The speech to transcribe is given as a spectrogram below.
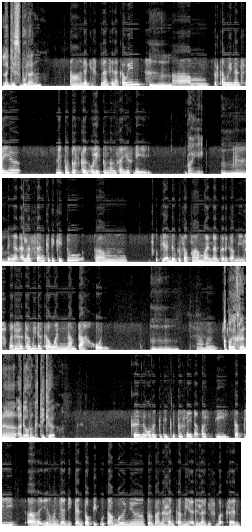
Lagi sebulan. Uh, lagi sebulan saya nak kahwin. Mhm. Um, perkahwinan saya diputuskan oleh tunang saya sendiri. Baik. Mhm. Dengan alasan ketika itu um, tiada persefahaman antara kami. Padahal kami dah kawan 6 tahun. Mhm. Uh-huh. Apakah kerana ada orang ketiga? Kerana orang ketiga tu saya tak pasti. Tapi uh, yang menjadikan topik utamanya perbalahan kami adalah disebabkan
